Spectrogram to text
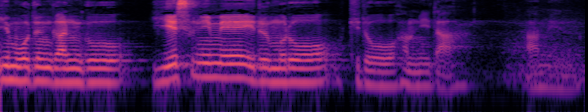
이 모든 간구 예수님의 이름으로 기도합니다. 아멘.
